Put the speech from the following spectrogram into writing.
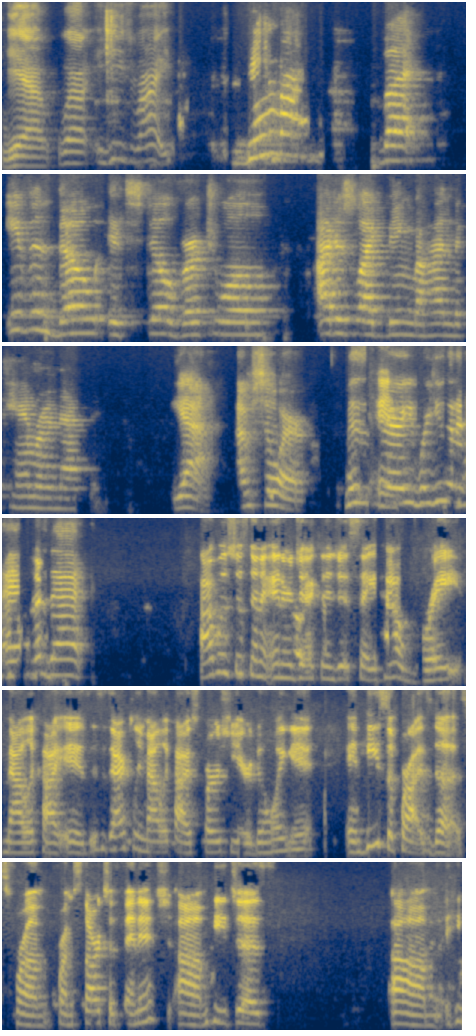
yeah, well, he's right. Being But even though it's still virtual, I just like being behind the camera and acting. Yeah, I'm sure. Mrs. Barry, were you going to add to that? I was just going to interject and just say how great Malachi is. This is actually Malachi's first year doing it, and he surprised us from from start to finish. Um, he just um, he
